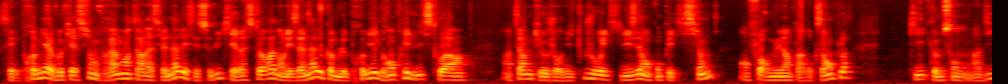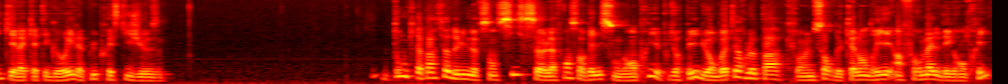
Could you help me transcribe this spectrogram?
c'est le premier à vocation vraiment internationale et c'est celui qui restera dans les annales comme le premier Grand Prix de l'histoire. Un terme qui est aujourd'hui toujours utilisé en compétition, en Formule 1 par exemple, qui, comme son nom l'indique, est la catégorie la plus prestigieuse. Donc à partir de 1906, la France organise son Grand Prix et plusieurs pays lui emboîtèrent le pas, créant une sorte de calendrier informel des Grands Prix.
